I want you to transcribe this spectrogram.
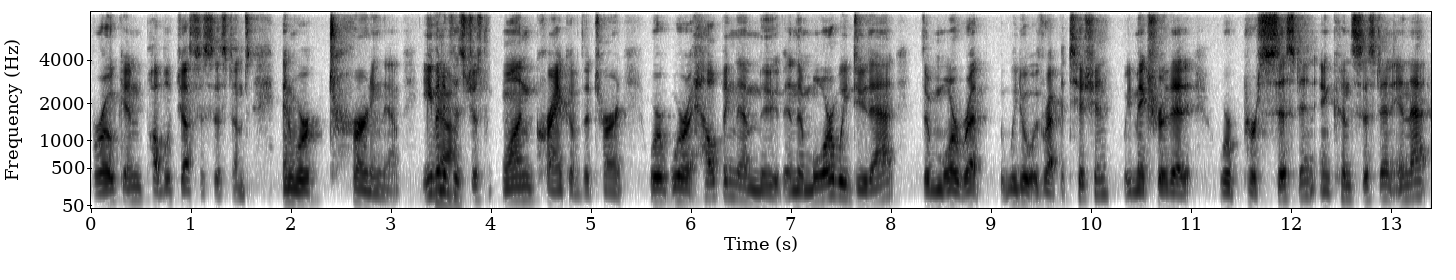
broken public justice systems and we're turning them. Even yeah. if it's just one crank of the turn, we're, we're helping them move. And the more we do that, the more rep, we do it with repetition. We make sure that we're persistent and consistent in that.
